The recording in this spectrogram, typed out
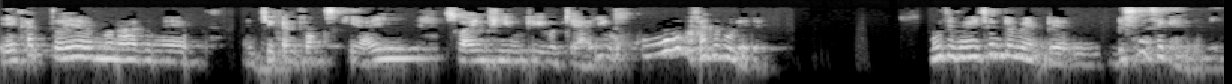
ඒකත් ඔය මොනවාද මේ චිකන් පොක්ස් කියයි ස්වයින් ෆ්ලූ ෆීවර් කියයි කොහොම හදපුලේද? මොකද මේසෙන්ට මේ බිස්නස් එකේ ඉන්නේ.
